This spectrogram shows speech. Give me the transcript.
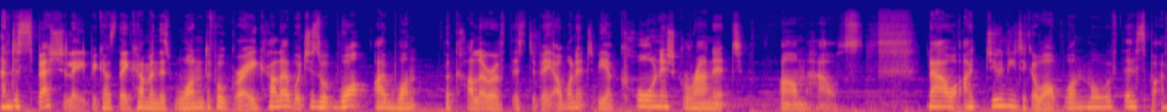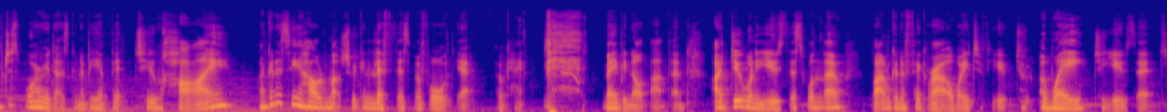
And especially because they come in this wonderful grey colour, which is what I want the colour of this to be. I want it to be a Cornish granite farmhouse. Now, I do need to go up one more with this, but I'm just worried that it's going to be a bit too high. I'm going to see how much we can lift this before... Yeah, okay. Maybe not that then. I do want to use this one though, but I'm going to figure out a way to, view, to a way to use it.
